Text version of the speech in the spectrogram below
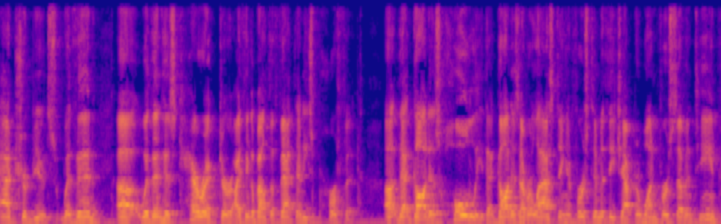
attributes within, uh, within his character. I think about the fact that he's perfect. Uh, that God is holy, that God is everlasting. In 1 Timothy chapter 1, verse 17,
